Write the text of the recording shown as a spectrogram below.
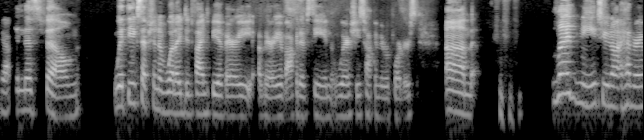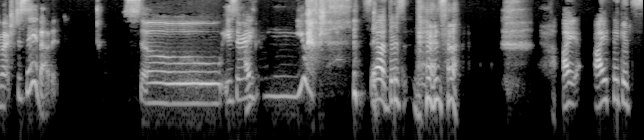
Yeah. in this film, with the exception of what I did find to be a very a very evocative scene where she's talking to reporters, um, led me to not have very much to say about it. So, is there I- anything you have to say? yeah there's there's a, i i think it's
